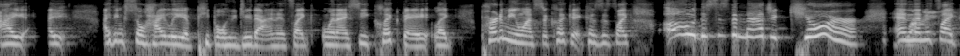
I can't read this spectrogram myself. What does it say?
I I I think so highly of people who do that and it's like when I see clickbait like part of me wants to click it cuz it's like oh this is the magic cure and right. then it's like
